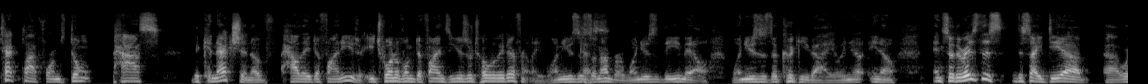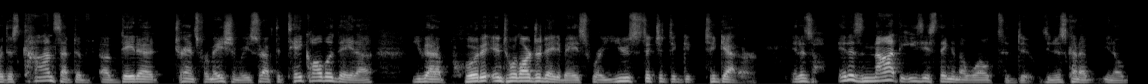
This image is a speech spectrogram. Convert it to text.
tech platforms don't pass the connection of how they define a user. Each one of them defines the user totally differently. One uses yes. a number, one uses the email, one uses a cookie value, and you know, and so there is this this idea uh, or this concept of, of data transformation where you sort of have to take all the data, you got to put it into a larger database where you stitch it to together. It is it is not the easiest thing in the world to do. You just kind of you know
